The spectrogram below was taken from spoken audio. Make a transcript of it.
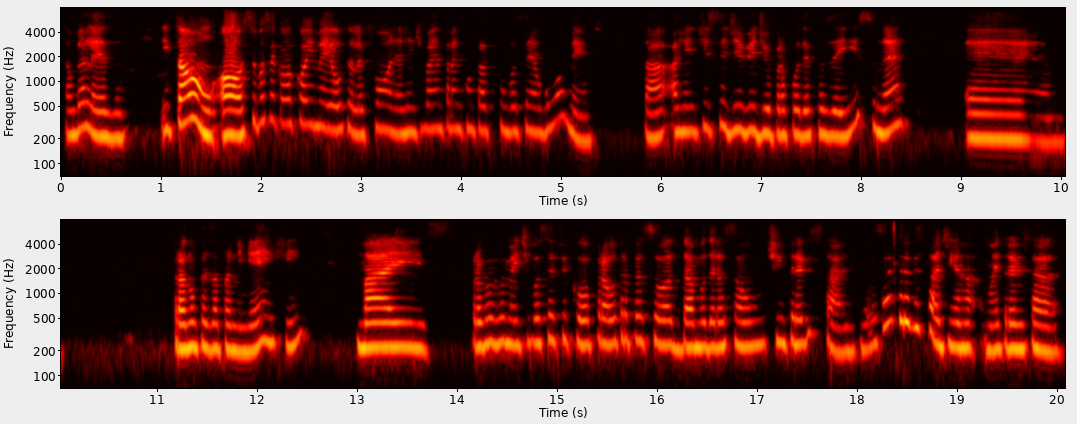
Então, beleza. Então, ó, se você colocou e-mail ou telefone, a gente vai entrar em contato com você em algum momento, tá? A gente se dividiu para poder fazer isso, né? É... Para não pesar para ninguém, enfim. Mas provavelmente você ficou para outra pessoa da moderação te entrevistar. Então, você é uma entrevistadinha, uma entrevista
